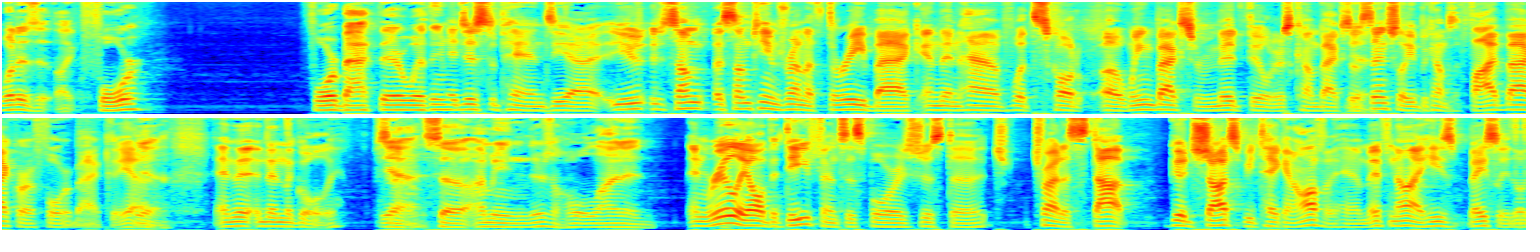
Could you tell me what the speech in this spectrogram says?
What is it like four? Four back there with him. it just depends. Yeah, you some some teams run a three back and then have what's called uh, wing backs or midfielders come back. So Yeah. essentially, it becomes a five back or a four back. Yeah, Yeah. and then and then the goalie. So- yeah. So I mean, there's a whole line of and really all the defense is for is just to try to stop good shots to be taken off of him. If not, he's basically the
